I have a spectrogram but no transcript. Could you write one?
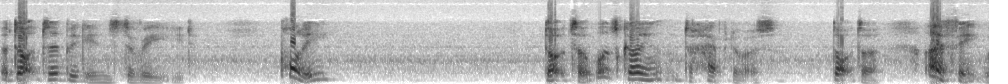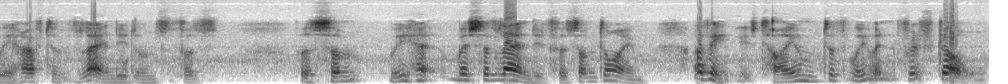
the doctor begins to read. Polly, doctor, what's going to happen to us? Doctor, I think we have to have landed on for, for some. We ha- must have landed for some time. I think it's time to. We went for a stroll.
